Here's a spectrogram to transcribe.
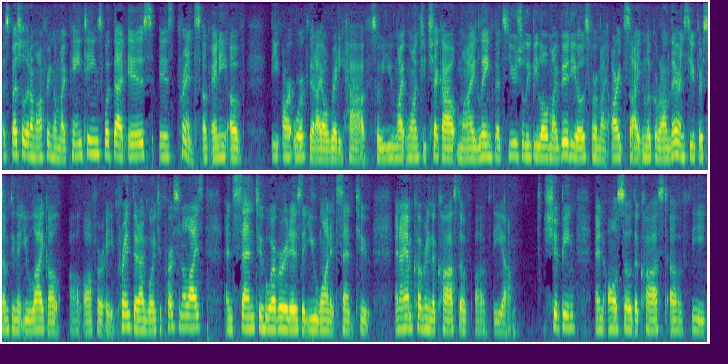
a special that I'm offering on my paintings. What that is, is prints of any of the artwork that I already have. So you might want to check out my link that's usually below my videos for my art site and look around there and see if there's something that you like. I'll, I'll offer a print that I'm going to personalize and send to whoever it is that you want it sent to and I am covering the cost of, of the um, shipping and also the cost of the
